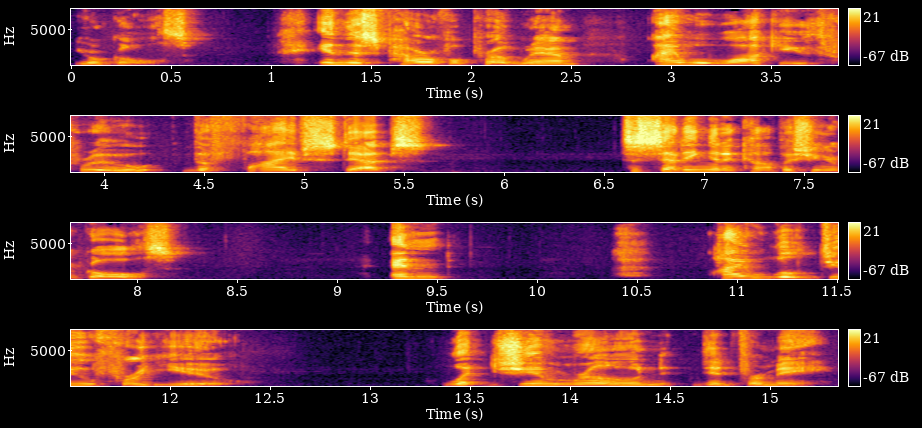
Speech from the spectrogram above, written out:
your goals. In this powerful program, I will walk you through the five steps to setting and accomplishing your goals. And I will do for you what Jim Rohn did for me.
